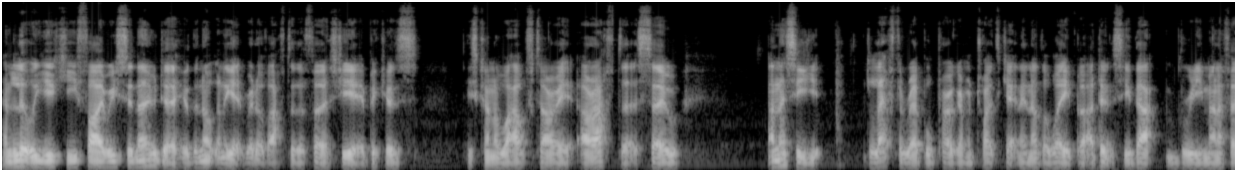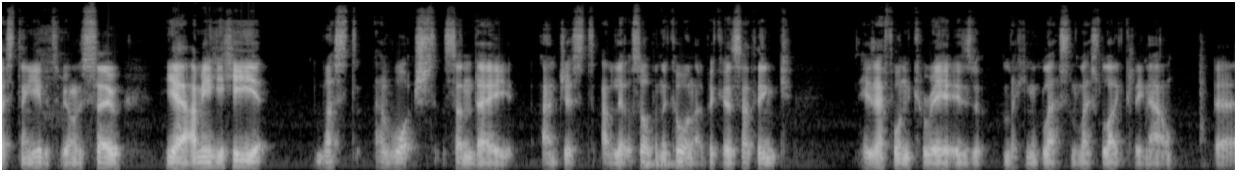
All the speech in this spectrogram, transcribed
and little Yuki Fiery Tsunoda, who they're not going to get rid of after the first year because he's kind of what AlphaTauri are after. So unless he left the Red Bull program and tried to get in another way, but I don't see that really manifesting either, to be honest. So yeah, I mean he, he must have watched Sunday and just had a little sob in the corner because I think his F1 career is looking less and less likely now uh,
